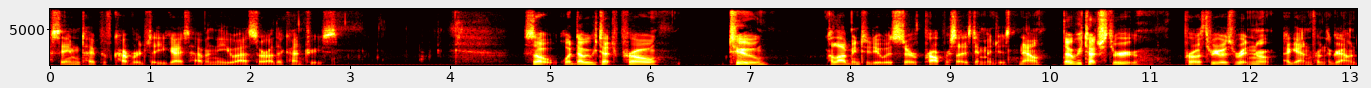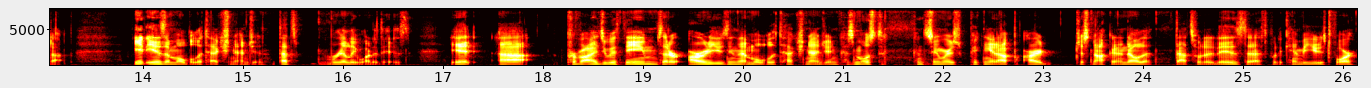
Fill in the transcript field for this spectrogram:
same type of coverage that you guys have in the US or other countries. So what WP Touch Pro 2 allowed me to do was serve proper sized images. Now, WP Touch through Pro 3 was written again from the ground up. It is a mobile detection engine. That's really what it is. It uh, provides you with themes that are already using that mobile detection engine because most consumers picking it up are just not going to know that that's what it is, that's what it can be used for.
